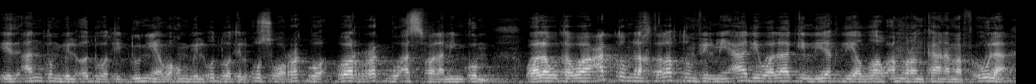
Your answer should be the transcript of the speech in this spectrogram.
Id antum bil udwati dunya wa hum bil udwatil quswa rakbu war rakbu asfala minkum. Walau tawa'adtum lakhtalaftum fil mi'adi walakin liyaqdi Allahu amran kana maf'ula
